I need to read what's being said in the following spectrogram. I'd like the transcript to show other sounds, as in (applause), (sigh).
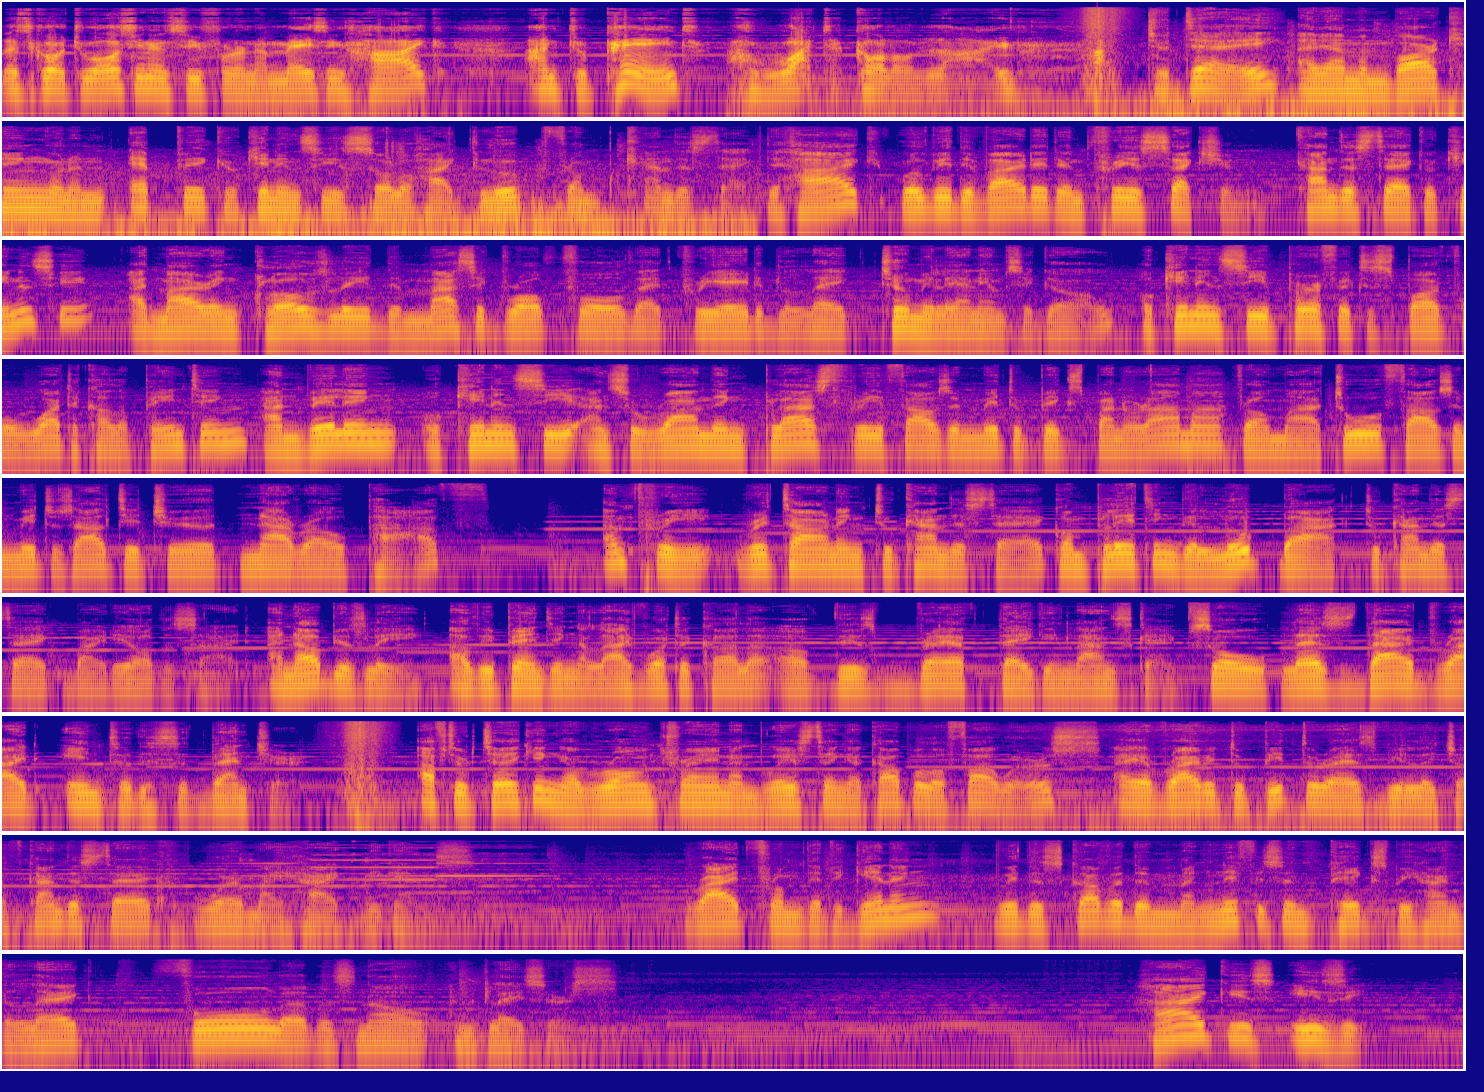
Let's go to Ocean see for an amazing hike and to paint a watercolor live. (laughs) Today, I am embarking on an epic Sea solo hike loop from Kandersteg. The hike will be divided in three sections. Kandersteg Sea, admiring closely the massive rockfall that created the lake two millenniums ago. Sea perfect spot for watercolor painting, unveiling Sea and surrounding plus 3000 meter peaks panorama from a 2000 meters altitude narrow path and 3 returning to Kandersteg, completing the loop back to Kandersteg by the other side. And obviously, I'll be painting a live watercolor of this breathtaking landscape. So let's dive right into this adventure. After taking a wrong train and wasting a couple of hours, I arrived to picturesque village of Kandersteg where my hike begins. Right from the beginning, we discovered the magnificent peaks behind the lake full of snow and glaciers. Hike is easy.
